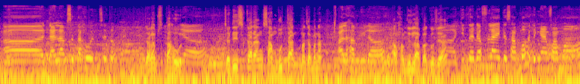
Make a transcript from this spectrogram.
Uh, dalam setahun situ. Dalam setahun. Ya. Jadi sekarang sambutan macam mana? Alhamdulillah. Alhamdulillah bagus ya. Uh, kita dah fly ke Sabah dengan Fama.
